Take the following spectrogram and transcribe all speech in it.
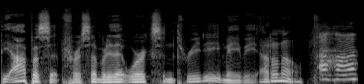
the opposite for somebody that works in 3D, maybe. I don't know. Uh huh.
